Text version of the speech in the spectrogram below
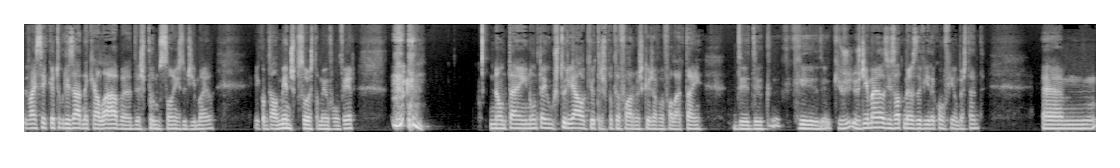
vai ser categorizado naquela aba das promoções do Gmail, e como tal, menos pessoas também o vão ver. Não tem, não tem o historial que outras plataformas que eu já vou falar têm, de, de, que, que, os, Gmails e os Hotmails da vida confiam bastante. Um,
